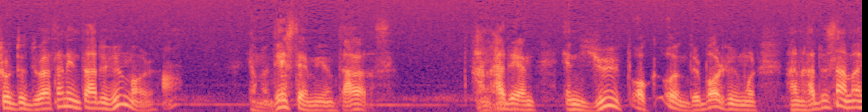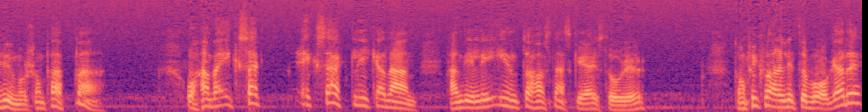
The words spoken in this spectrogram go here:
Trodde du att han inte hade humor? Ja. Ja men det stämmer ju inte alls. Han hade en, en djup och underbar humor. Han hade samma humor som pappa. Och han var exakt, exakt likadan. Han ville inte ha snaskiga historier. De fick vara lite vågade,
